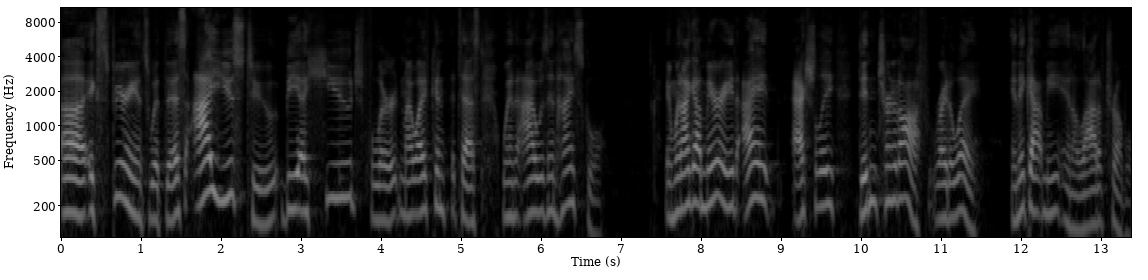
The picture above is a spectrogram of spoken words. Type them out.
uh, experience with this. I used to be a huge flirt, my wife can attest, when I was in high school. And when I got married, I actually didn't turn it off right away. And it got me in a lot of trouble.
